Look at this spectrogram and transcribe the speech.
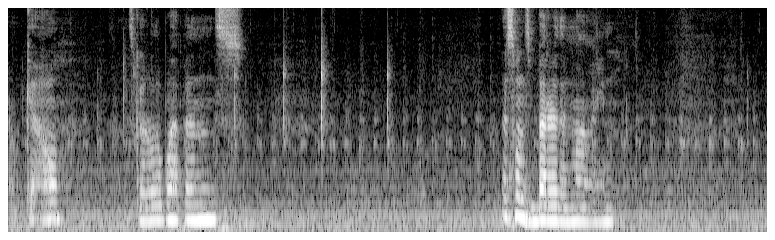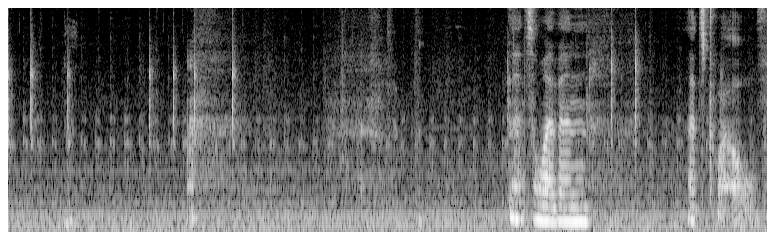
there we go. Let's go to the weapons. This one's better than mine. That's 11. That's 12.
